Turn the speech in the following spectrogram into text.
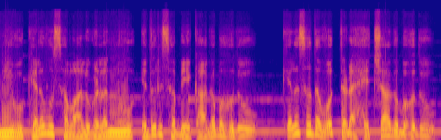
ನೀವು ಕೆಲವು ಸವಾಲುಗಳನ್ನು ಎದುರಿಸಬೇಕಾಗಬಹುದು. ಕೆಲಸದ ಒತ್ತಡ ಹೆಚ್ಚಾಗಬಹುದು.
